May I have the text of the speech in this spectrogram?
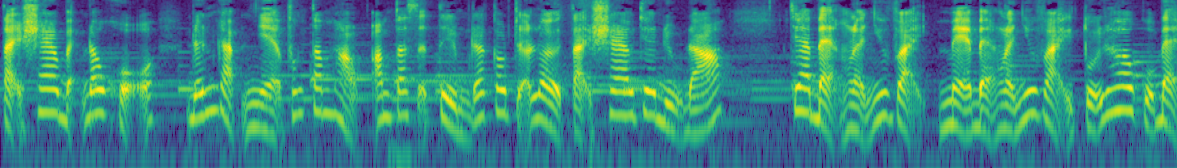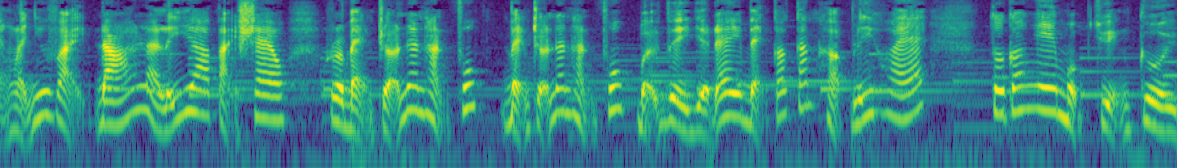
Tại sao bạn đau khổ, đến gặp nhà phân tâm học, ông ta sẽ tìm ra câu trả lời tại sao cho điều đó. Cha bạn là như vậy, mẹ bạn là như vậy, tuổi thơ của bạn là như vậy, đó là lý do tại sao. Rồi bạn trở nên hạnh phúc, bạn trở nên hạnh phúc bởi vì giờ đây bạn có cách hợp lý hóa. Tôi có nghe một chuyện cười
